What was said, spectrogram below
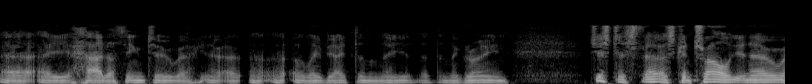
uh, a harder thing to uh, you know uh, uh, alleviate than the than the green. Just as far as control, you know,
